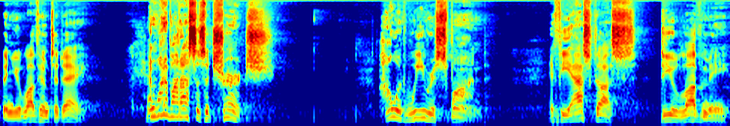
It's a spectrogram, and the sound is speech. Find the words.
than you love him today. And what about us as a church? How would we respond? if he asked us, Do you love me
